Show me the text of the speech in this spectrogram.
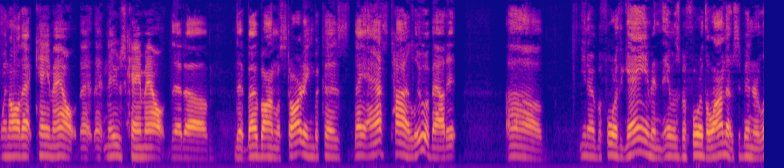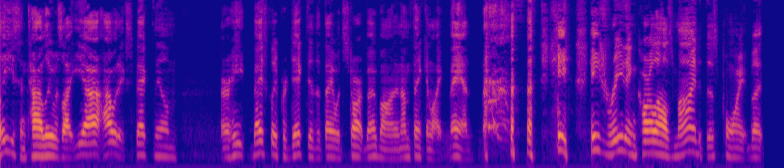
when all that came out, that that news came out that uh, that Boban was starting because they asked Ty Lue about it. Uh, you know, before the game, and it was before the lineups had been released. And Ty Lue was like, "Yeah, I, would expect them," or he basically predicted that they would start Boban. And I'm thinking, like, man, he he's reading Carlisle's mind at this point. But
